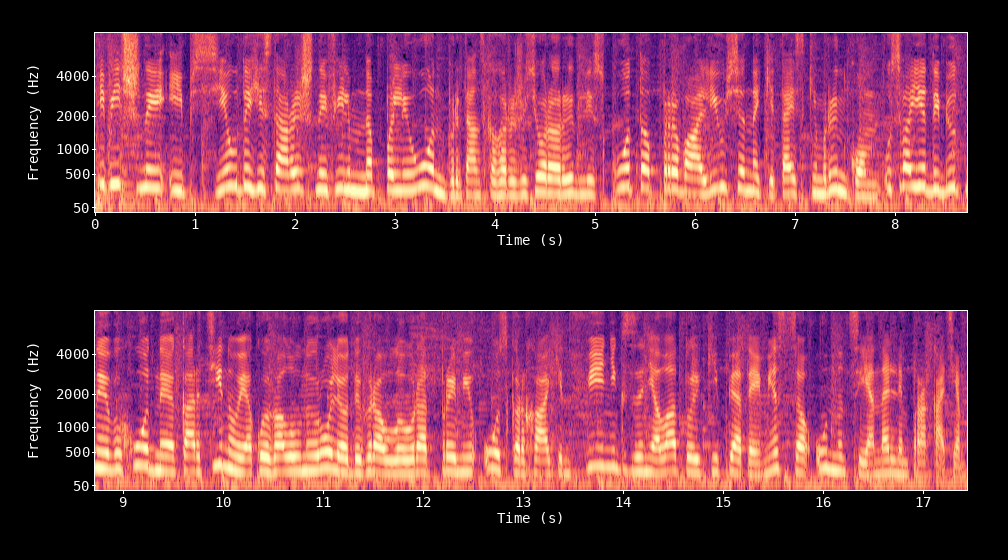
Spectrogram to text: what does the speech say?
эпічны і псеўдагістарычны фільм наполеон брытанскага рэжысёра рыдлі скотта праваліўся на кітайскім рынку. У свае дэбютныя выходныя карціну якой галоўную ролю адыграў лаўрад прэміі оскар хакен фенікс заняла толькі пятое месца ў нацыянальным пракаце.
